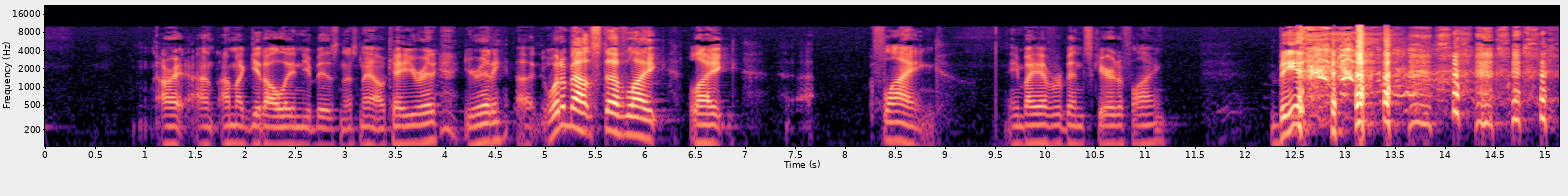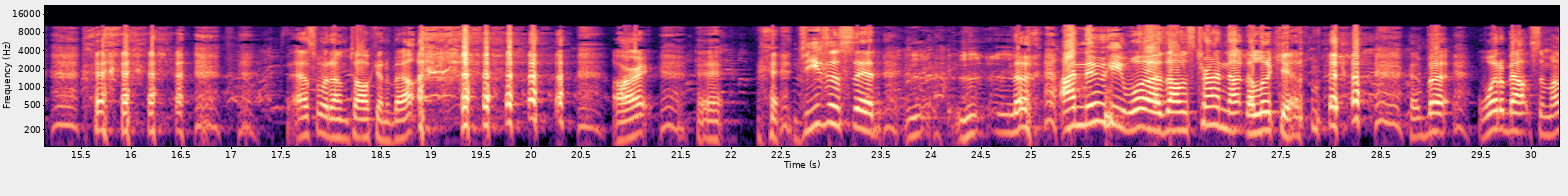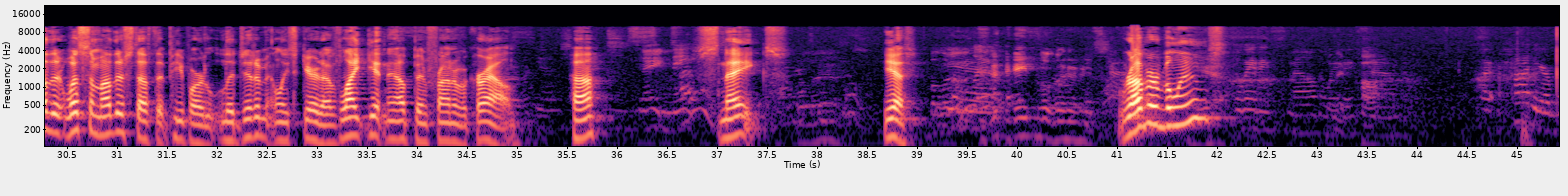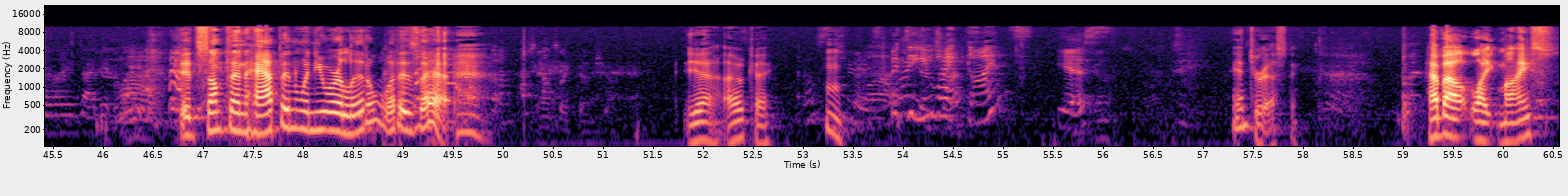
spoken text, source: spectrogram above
all right, I'm, I'm gonna get all in your business now. Okay, you ready? You ready? Uh, what about stuff like like flying? Anybody ever been scared of flying? Being That's what I'm talking about. All right. Jesus said, I knew he was. I was trying not to look at him. but what about some other, what's some other stuff that people are legitimately scared of? Like getting up in front of a crowd. Huh? Snakes. Yes. Rubber balloons? Did something happen when you were little? What is that? Yeah, okay. Hmm. But do you like guns? Yes. Interesting. How about like mice?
